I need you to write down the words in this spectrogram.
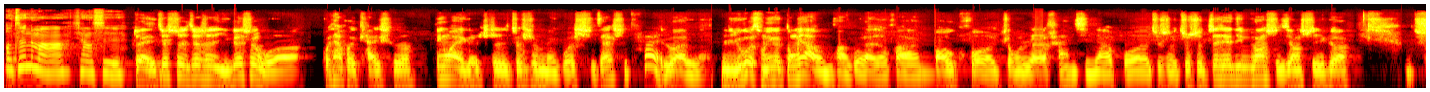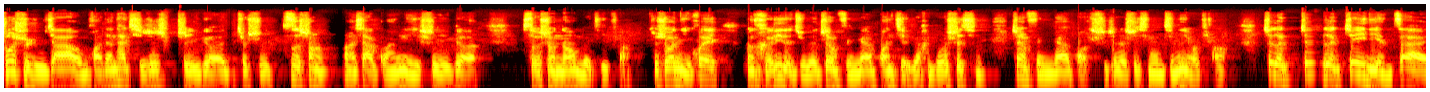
哦，真的吗？像是？对，就是就是一个是我。不太会开车。另外一个是，就是美国实在是太乱了。你如果从一个东亚文化过来的话，包括中日韩、新加坡，就是就是这些地方，实际上是一个说是儒家文化，但它其实是一个就是自上而下管理，是一个 social norm 的地方。就说你会很合理的觉得政府应该帮解决很多事情，政府应该保持这个事情的井井有条。这个这个这一点在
